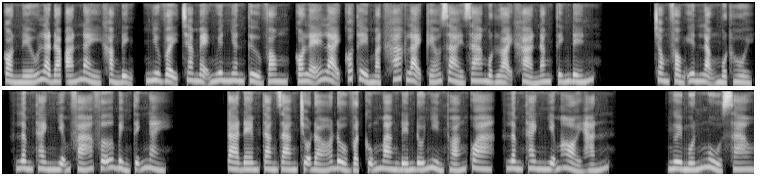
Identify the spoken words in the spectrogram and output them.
Còn nếu là đáp án này khẳng định, như vậy cha mẹ nguyên nhân tử vong có lẽ lại có thể mặt khác lại kéo dài ra một loại khả năng tính đến. Trong phòng yên lặng một hồi, Lâm Thanh nhiễm phá vỡ bình tĩnh này. Ta đem tang giang chỗ đó đồ vật cũng mang đến đối nhìn thoáng qua, Lâm Thanh nhiễm hỏi hắn. Người muốn ngủ sao?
